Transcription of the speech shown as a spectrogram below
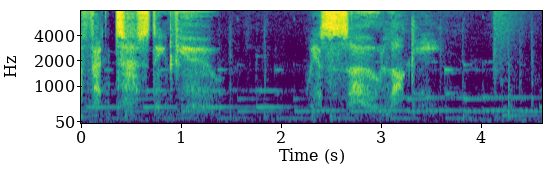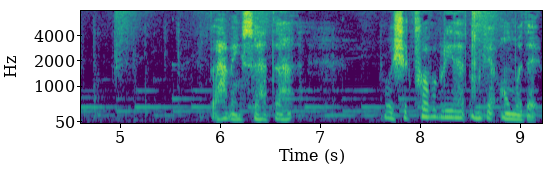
A fantastic view. We're so lucky. But having said that, we should probably let them get on with it.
